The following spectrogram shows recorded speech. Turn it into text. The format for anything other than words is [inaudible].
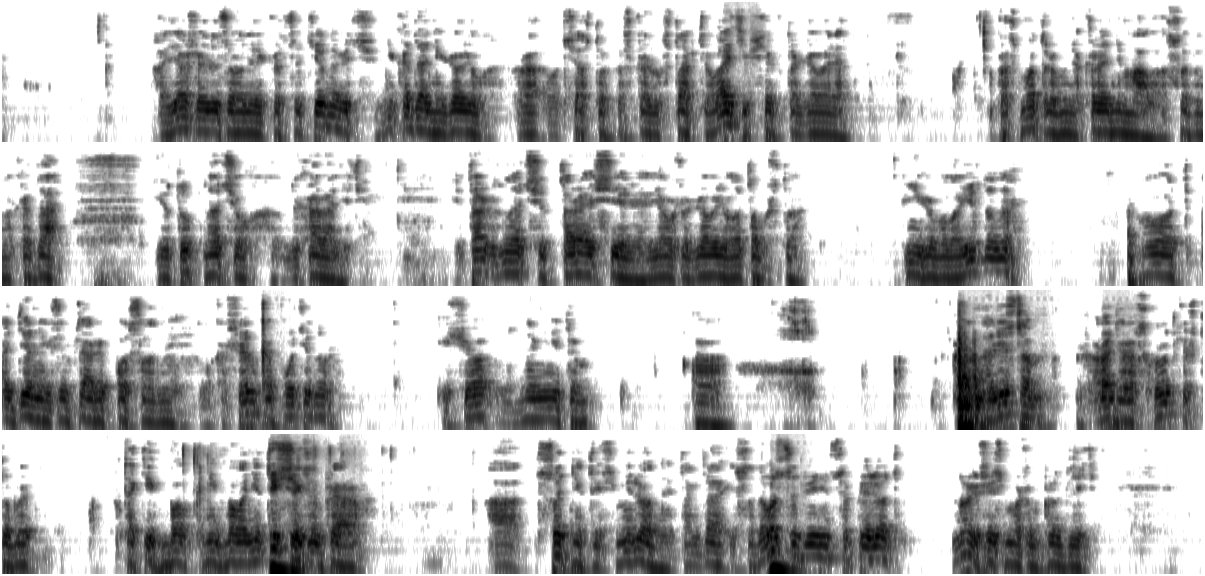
А я, Железо Валерий Константинович, никогда не говорил, а вот сейчас только скажу, ставьте лайки, все так говорят просмотров у меня крайне мало, особенно когда YouTube начал лихорадить. Итак, значит, вторая серия. Я уже говорил о том, что книга была издана. Вот. Отдельные экземпляры посланы Лукашенко, Путину, еще знаменитым а, журналистам ради раскрутки, чтобы таких был, книг было не тысяча экземпляров, а сотни тысяч, миллионы. Тогда и садоводство двинется вперед, ну и жизнь можем продлить.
